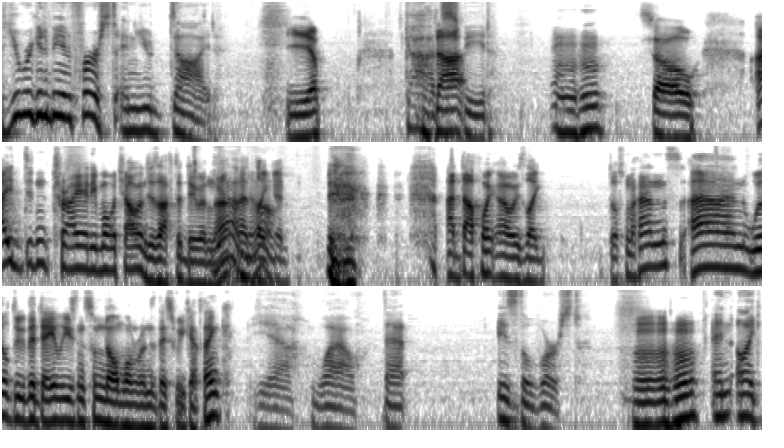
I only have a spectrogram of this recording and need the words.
You were going to be in first and you died. yep God That- speed. hmm So I didn't try any more challenges after doing that. Yeah, no. like at that point, I was like, dust my hands, and we'll do the dailies and some normal runs this week. I think. Yeah, wow. That is the worst. hmm And like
